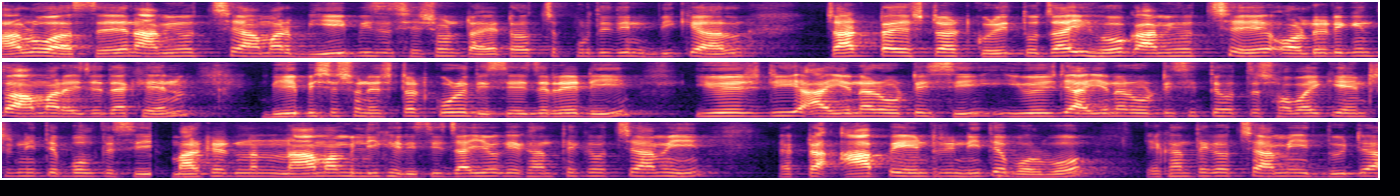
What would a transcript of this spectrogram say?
ভালো আছেন। আমি হচ্ছে আমার ভিএপি যে সেশনটা এটা হচ্ছে প্রতিদিন বিকাল চারটায় স্টার্ট করি। তো যাই হোক, আমি হচ্ছে অলরেডি কিন্তু আমার এই যে দেখেন ভিএপি সেশন স্টার্ট করে দিছি, এই যে ready USD INR OTC USD INR ওটিসিতে হচ্ছে সবাইকে এন্ট্রি নিতে বলতেছি। মার্কেট নাম আমি লিখে দিছি। যাই হোক, এখান থেকে হচ্ছে আমি একটা আপে এন্ট্রি নিতে বলব। এখান থেকে হচ্ছে আমি দুইটা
